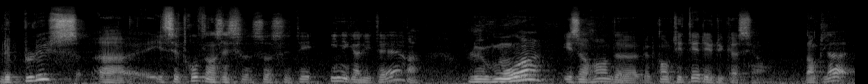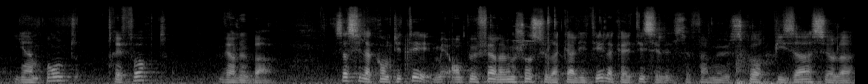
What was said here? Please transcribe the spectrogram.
Le plus ils se trouvent dans une société inégalitaire, le moins ils auront de, quantité d'éducation. Donc là, il y a un pont très forte vers le bas. Ça, c'est la quantité, mais on peut faire la même chose sur la qualité. La qualité, c'est ce fameux score PISA sur la...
